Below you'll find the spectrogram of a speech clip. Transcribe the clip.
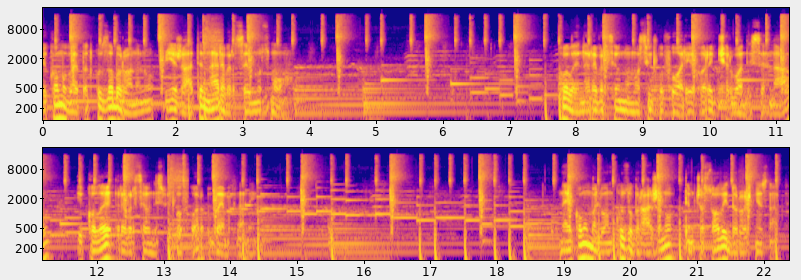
Якому випадку заборонено в'їжджати на реверсивну смугу? Коли на реверсивному світлофорі горить червоний сигнал і коли реверсивний світлофор вимкнений. На якому малюнку зображено тимчасовий дорожній знак?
